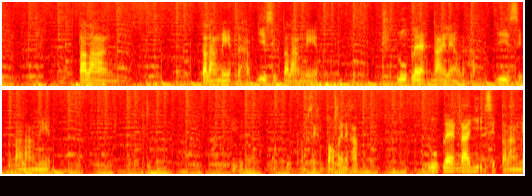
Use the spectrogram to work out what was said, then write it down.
20 ตารางตารางเมตรนะครับ 20 ตารางเมตร รูปแรกได้แล้วนะครับ 20 ตารางเมตร ใส่คำตอบไว้นะครับ รูปแรกได้ 20 ตารางเม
